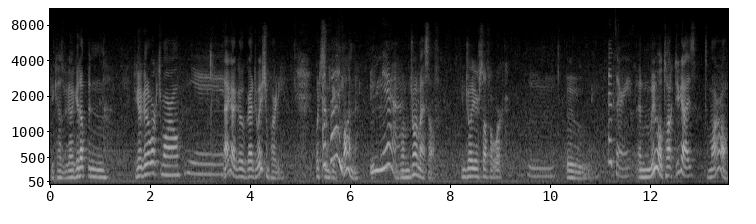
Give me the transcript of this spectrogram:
because we gotta get up and we gotta go to work tomorrow. Yeah. I gotta go to graduation party, which is gonna be fun. Yeah. I'm Mm, Yeah. gonna enjoy myself. Enjoy yourself at work. Hmm. Boo. That's alright. And we will talk to you guys tomorrow.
